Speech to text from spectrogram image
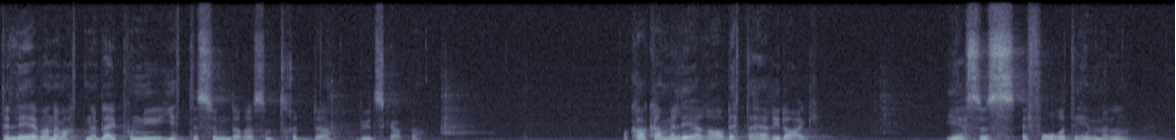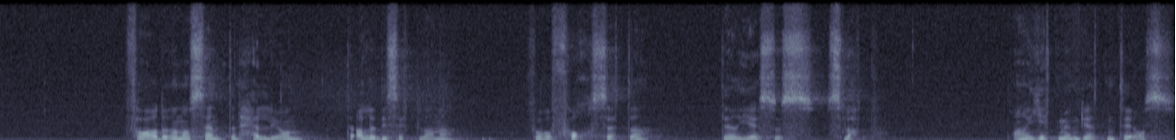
Det levende vannet ble på ny gitt til syndere som trodde budskapet. Og Hva kan vi lære av dette her i dag? Jesus er foret til himmelen. Faderen har sendt Den hellige ånd til alle disiplene for å fortsette der Jesus slapp. Og Han har gitt myndigheten til oss.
